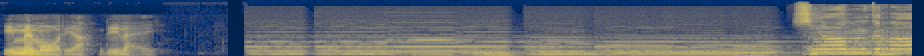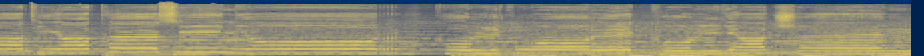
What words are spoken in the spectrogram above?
in memoria di lei. Siam grati a te, Signor, col cuore e con gli accenti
